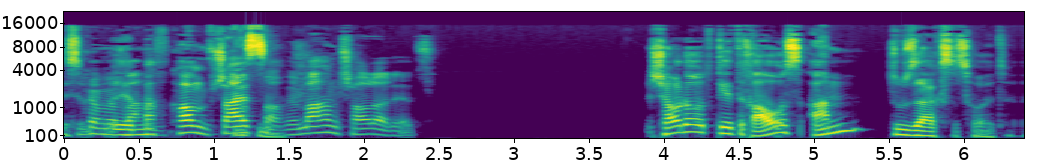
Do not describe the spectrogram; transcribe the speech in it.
ist- können wir ja, machen. mach- Komm, scheiß mach drauf, wir machen Shoutout jetzt. Shoutout geht raus an, du sagst es heute.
